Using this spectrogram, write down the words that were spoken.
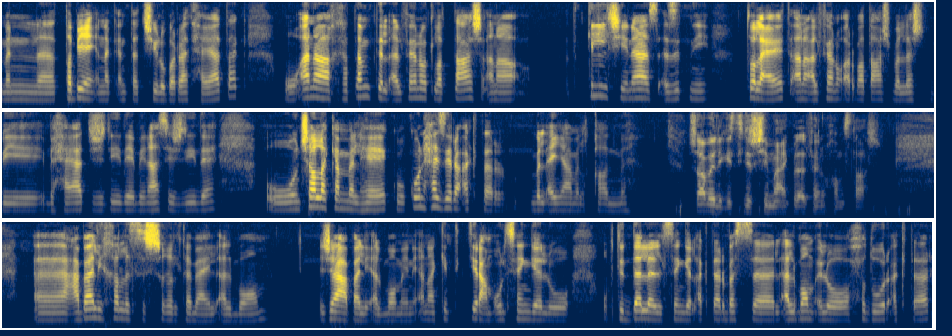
من الطبيعي إنك أنت تشيله برات حياتك. وأنا ختمت ال 2013 أنا كل شيء ناس أذتني طلعت. أنا 2014 بلشت بحياة جديدة بناس جديدة. وإن شاء الله كمل هيك وكون حذرة أكثر بالأيام القادمة. شو عبالك يصير شيء معك بال 2015 آه عبالي خلص الشغل تبعي الألبوم. جاء على بالي البوم يعني أنا كنت كثير عم أقول single. وبتدلل ال single أكثر بس الألبوم له حضور أكثر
